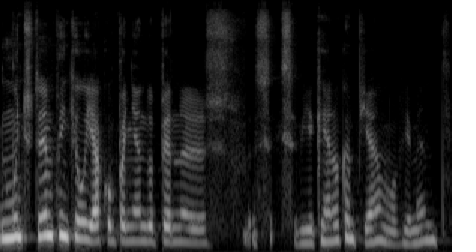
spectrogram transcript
muito tempo em que eu ia acompanhando apenas, sabia quem era o campeão, obviamente.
